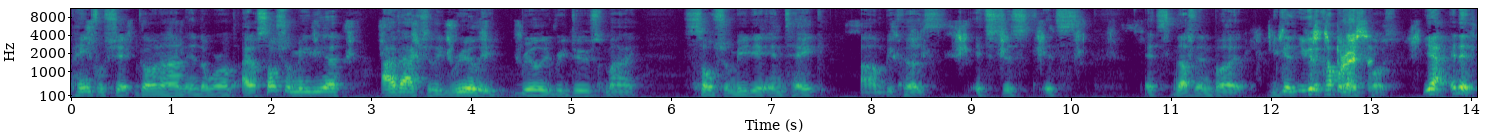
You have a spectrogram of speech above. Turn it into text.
painful shit going on in the world. I know social media. I've actually really, really reduced my social media intake um, because it's just it's it's nothing but you get you get a couple nice posts. Yeah, it is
